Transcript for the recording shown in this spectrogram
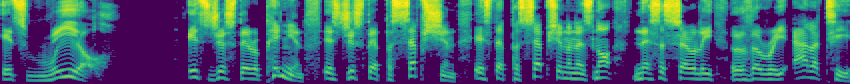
it's real. It's just their opinion. It's just their perception. It's their perception and it's not necessarily the reality.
